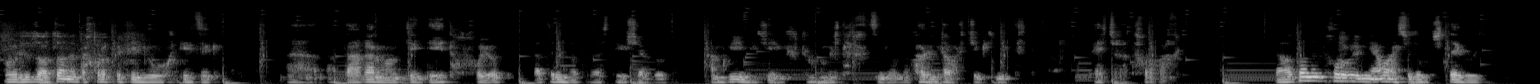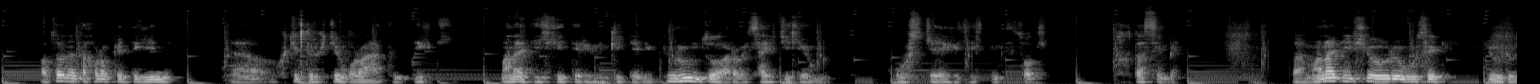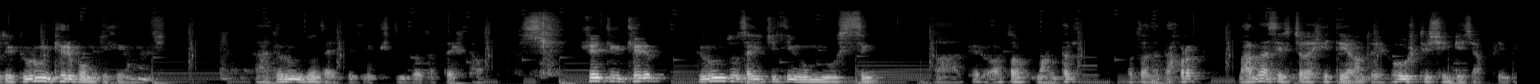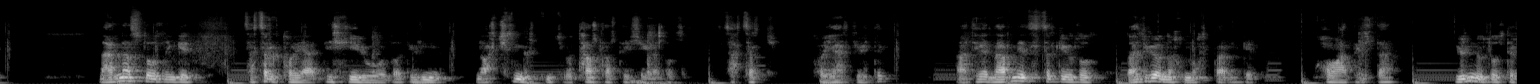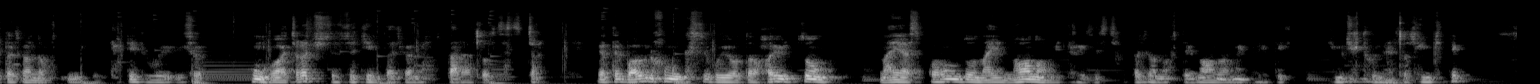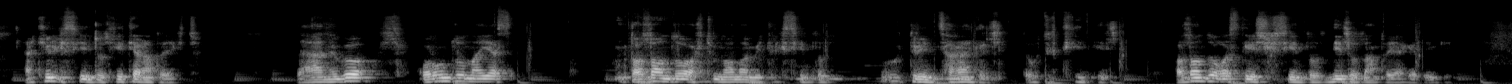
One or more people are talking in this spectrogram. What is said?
Өөрөөр хэлбэл озоны давхрах гэх юм юу хөх тэзэг даагаар мандлын дээд хорхоёуд газрын гадраас тэгш явбал хамгийн нэлийн их төгөмөл тархацсан бол 25 орчим километрт байж байгаа давхар баг. За одооны давхарыг ямар ашиг өгчтэй гэвэл одооны давхар гэдэг энэ хүчил төрөгчийн 3 атом нэгдэл манай дэлхий дээр ерөнхийдөө нэг 400 гаруй сая жилийн өмнө үүсчээ гэж эрдэмтэд судал тогтоосон юм байна. За манай дэлхий өөрөө үүсээд юу гэвэл 4 тэрбум жилийн өмнө шүү А 400 сая жил гэдэг чинь бол одоо их тоо. Тэгэхээр тэр 400 сая жилийн өмнө үүссэн тэр озон мандал озоны давхар нарнаас ирж байгаа хитэ яган туяг өөртөө шингээж авдаг юм байна. Нарнаас бол ингээд цацраг туяа дэлхий рүү болоод ер нь норчлон ертөнц рүү тал тал тийшээ бол цацарч туяарч байдаг. А тэгээд нарны цацрагийг бол долгионох нуртаар ингээд хуваадаг л да. Ер нь бол тэр долгионы урт нь тэгтээ түгээш хүн хувааж байгаа ч тийм долгионы уртаараа л цацж байгаа. Тэгээд тэр богинохон гэсэн буюу одоо 200 80-аас 380 нанометр гэж ярьж байгаа. Долгионоортыг нанометр гэдэг хэмжигт хүнээр бол хэмждэг. А тэр хэсгийг бол хитягаан туяа гэж. За нөгөө 380-аас 700 орчим нанометр хэсгийг бол өдрийн цагаан гэрэл үзэгдэхийн гэрэл 700-аас дээш хэсгийг бол нийл улаан туяа гэдэг ингээд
